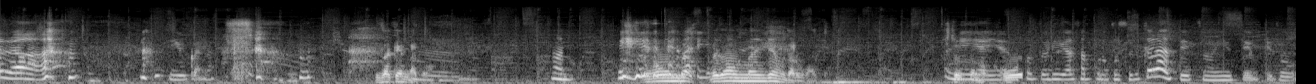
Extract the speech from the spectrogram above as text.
そしたら、なんて言うかな。うんふざけんなと。うん。まあ、これがオンラインこれがオンラインゲームだろうかって。人といやいや、小鳥がサポートするからっていつも言ってるけど、うん。う、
